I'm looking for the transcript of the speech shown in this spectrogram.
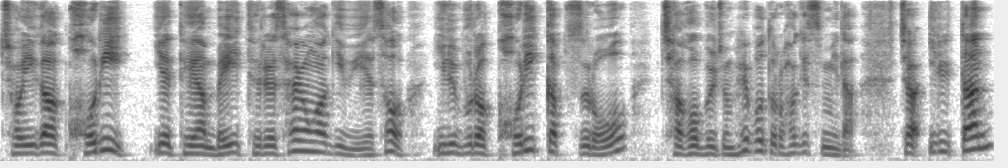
저희가 거리 에 대한 메이트를 사용하기 위해서 일부러 거리 값으로 작업을 좀 해보도록 하겠습니다. 자, 일단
